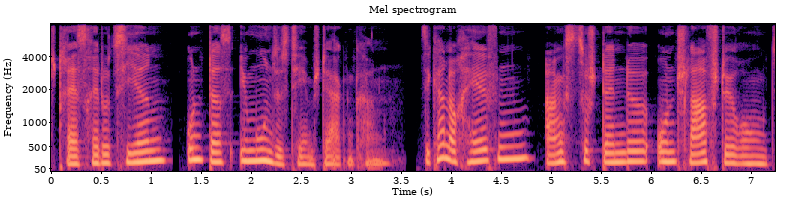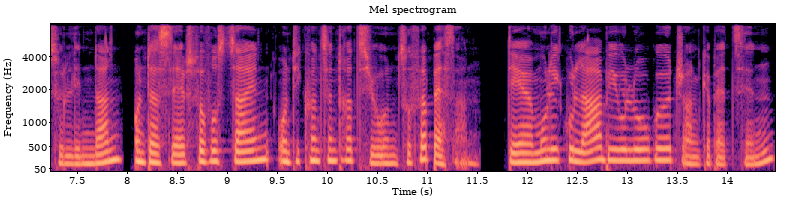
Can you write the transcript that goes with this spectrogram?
Stress reduzieren und das Immunsystem stärken kann. Sie kann auch helfen, Angstzustände und Schlafstörungen zu lindern und das Selbstbewusstsein und die Konzentration zu verbessern. Der Molekularbiologe John Kabat-Zinn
